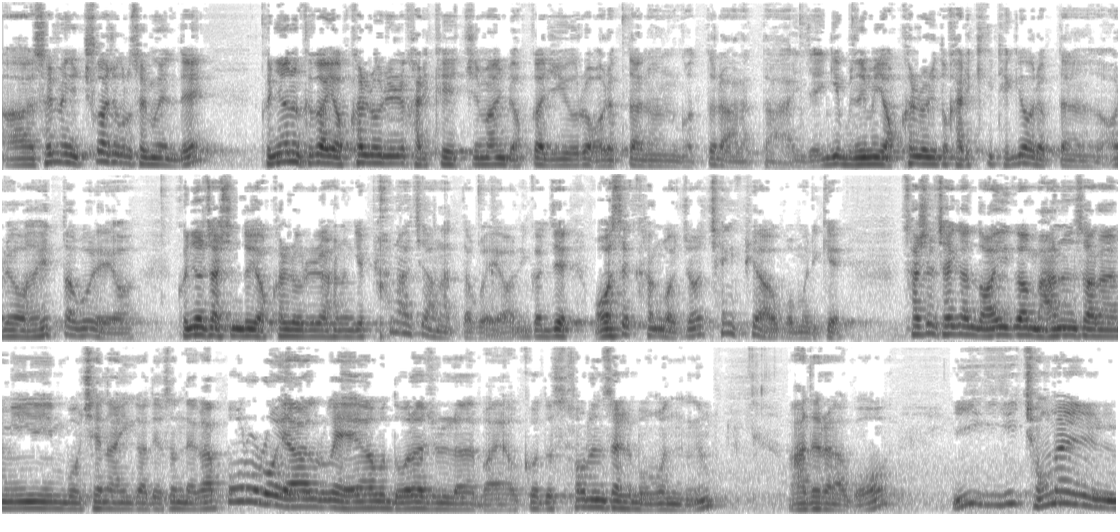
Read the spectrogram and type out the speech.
아, 설명이 추가적으로 설명했는데 그녀는 그가 역할놀이를 가르쳐줬지만 몇 가지 이유로 어렵다는 것들을 알았다. 이제 이게 무슨 역할놀이도 가르치기 되게 어렵다는 어려워했다고 해요. 그녀 자신도 역할놀이를 하는 게 편하지 않았다고 해요. 그러니까 이제 어색한 거죠. 창피하고 뭐 이렇게 사실 자기가 나이가 많은 사람이 뭐 제 나이가 돼서 내가 뽀로로야 그러고 애하고 놀아줄라 봐요. 그것도 서른 살 먹은 아들하고 이, 이 정말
